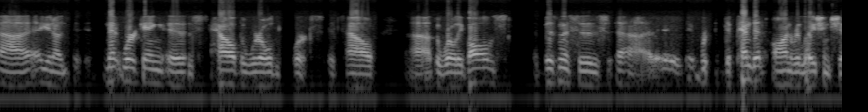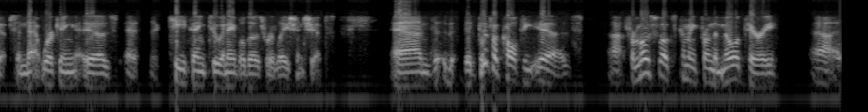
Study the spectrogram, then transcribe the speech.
uh, you know, networking is how the world works. It's how uh, the world evolves business is uh, dependent on relationships, and networking is the key thing to enable those relationships. And the difficulty is, uh, for most folks coming from the military, uh,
